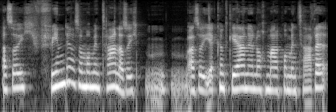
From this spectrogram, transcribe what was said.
Also ich finde, also momentan, also ich, also ihr könnt gerne nochmal Kommentare,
